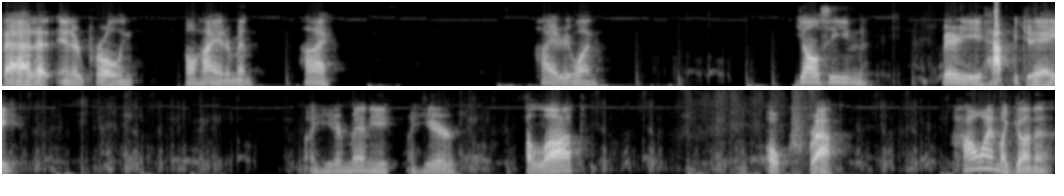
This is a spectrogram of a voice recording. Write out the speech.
bad at ender pearling oh hi enderman. Hi. Hi everyone. Y'all seem very happy today I hear many. I hear a lot. Oh crap. How am I gonna...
